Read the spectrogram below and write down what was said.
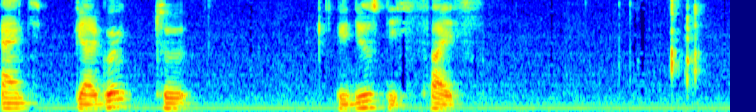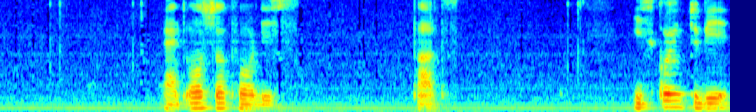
and we are going to reduce this size. And also for this part is going to be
